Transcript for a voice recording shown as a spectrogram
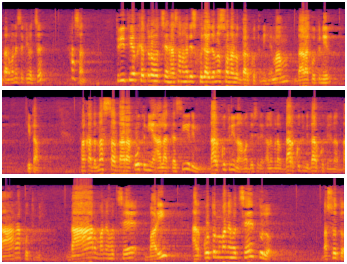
তার মানে সেটি হচ্ছে হাসান। তৃতীয় ক্ষেত্র হচ্ছে হাসান হাদিস খোঁজার জন্য সোনানুদ্দার কুতনি ইমাম দারা কুতনির কিতাব মানে বাড়ি, আর মানে হচ্ছে তুলো বা সুতো।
